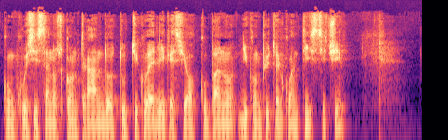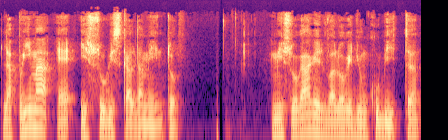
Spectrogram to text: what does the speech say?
con cui si stanno scontrando tutti quelli che si occupano di computer quantistici. La prima è il surriscaldamento. Misurare il valore di un qubit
